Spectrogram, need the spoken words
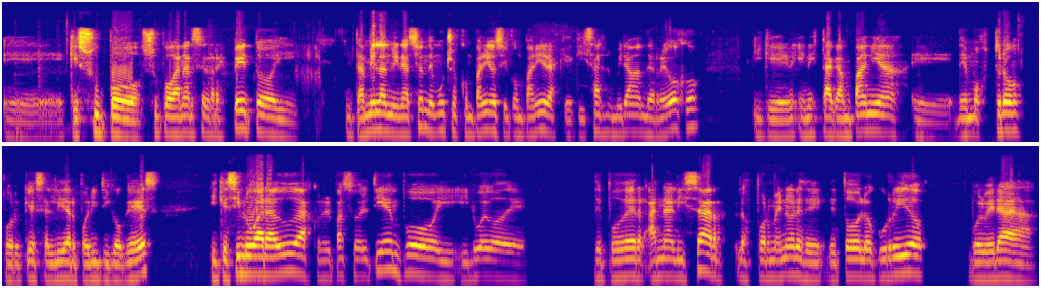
eh, que supo, supo ganarse el respeto y, también la admiración de muchos compañeros y compañeras que quizás lo miraban de reojo y que en esta campaña eh, demostró por qué es el líder político que es y que sin lugar a dudas con el paso del tiempo y, y luego de, de, poder analizar los pormenores de, de todo lo ocurrido, volverá a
